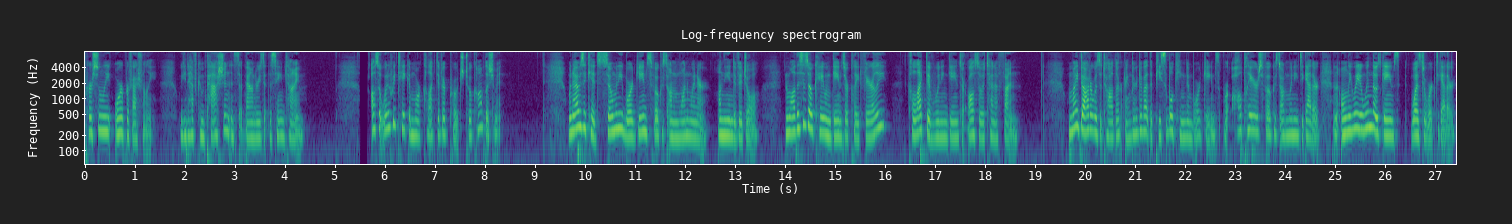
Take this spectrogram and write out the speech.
personally or professionally. We can have compassion and set boundaries at the same time. Also, what if we take a more collective approach to accomplishment? When I was a kid, so many board games focused on one winner, on the individual. And while this is okay when games are played fairly, collective winning games are also a ton of fun. When my daughter was a toddler, I learned about the Peaceable Kingdom board games, where all players focused on winning together, and the only way to win those games was to work together.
